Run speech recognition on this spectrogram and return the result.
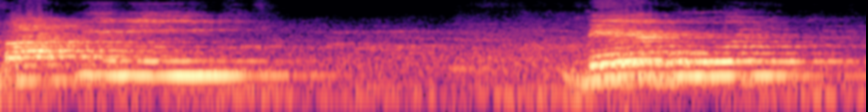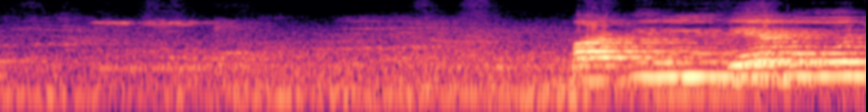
બાકીની બે ભુજ બાકીની બે ભુજ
